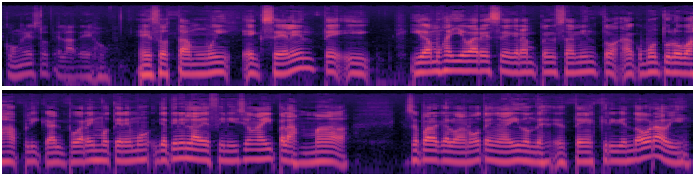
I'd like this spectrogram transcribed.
Con eso te la dejo. Eso está muy excelente y, y vamos a llevar ese gran pensamiento a cómo tú lo vas a aplicar. Porque ahora mismo tenemos, ya tienen la definición ahí plasmada. Eso es para que lo anoten ahí donde estén escribiendo. Ahora bien,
